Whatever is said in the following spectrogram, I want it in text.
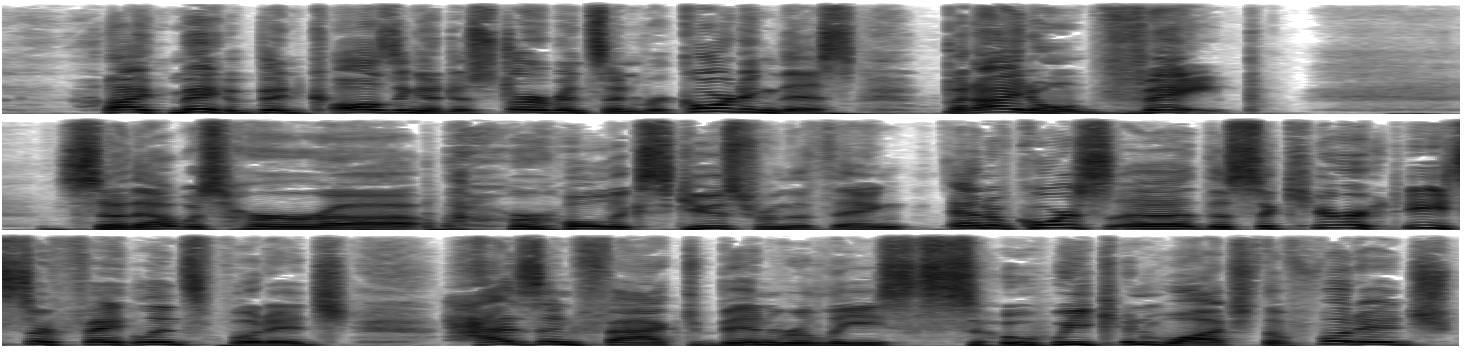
I may have been causing a disturbance in recording this, but I don't vape. So that was her uh, her whole excuse from the thing, and of course, uh, the security surveillance footage has in fact been released, so we can watch the footage,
